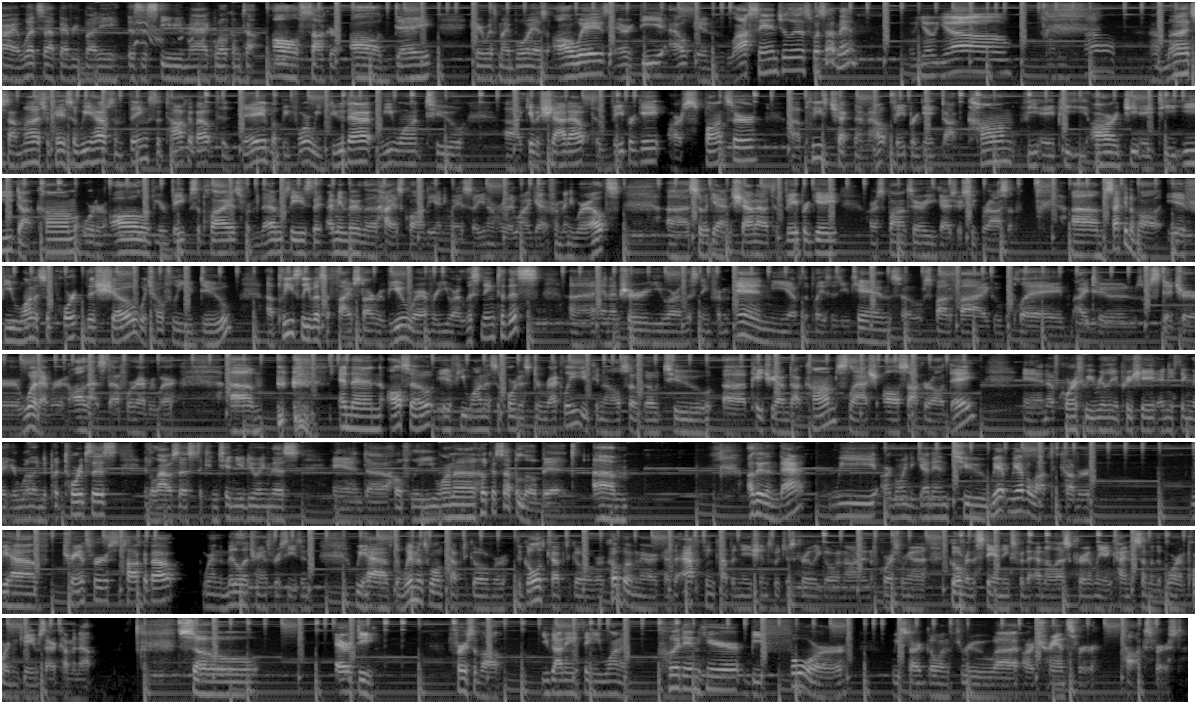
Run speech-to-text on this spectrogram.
All right, what's up, everybody? This is Stevie Mack. Welcome to All Soccer All Day. Here with my boy, as always, Eric D. out in Los Angeles. What's up, man? Yo, yo, yo. Not much, not much. Okay, so we have some things to talk about today, but before we do that, we want to uh, give a shout out to Vapergate, our sponsor. Uh, please check them out, vapergate.com, V A P E R G A T E.com. Order all of your vape supplies from them, please. They, I mean, they're the highest quality anyway, so you don't really want to get from anywhere else. Uh, so, again, shout out to Vapergate, our sponsor. You guys are super awesome. Um, second of all, if you want to support this show, which hopefully you do, uh, please leave us a five star review wherever you are listening to this. Uh, and I'm sure you are listening from any of the places you can. So, Spotify, Google Play, iTunes, Stitcher, whatever, all that stuff. We're everywhere. Um, and then also, if you want to support us directly, you can also go to uh, patreon.com slash all soccer all day and of course, we really appreciate anything that you're willing to put towards this. It allows us to continue doing this, and uh, hopefully, you want to hook us up a little bit. Um, other than that, we are going to get into we have we have a lot to cover. We have transfers to talk about. We're in the middle of transfer season. We have the Women's World Cup to go over, the Gold Cup to go over, Copa America, the African Cup of Nations, which is currently going on, and of course, we're going to go over the standings for the MLS currently and kind of some of the more important games that are coming up. So, Eric D, first of all, you got anything you want to put in here before we start going through uh, our transfer talks first?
